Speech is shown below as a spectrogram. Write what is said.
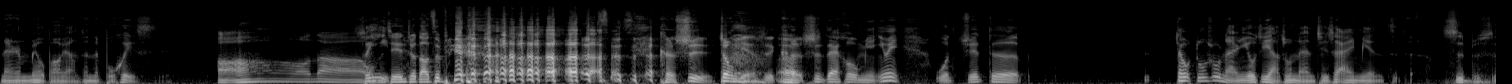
男人没有保养真的不会死。哦，那所以今天就到这边。可是重点是，可是在后面，因为我觉得，多多数男人，尤其亚洲男人，其实爱面子的，是不是？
